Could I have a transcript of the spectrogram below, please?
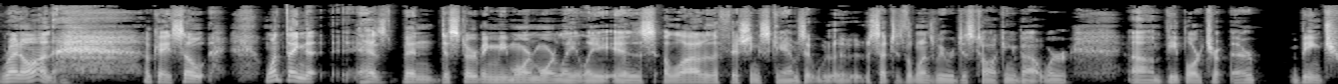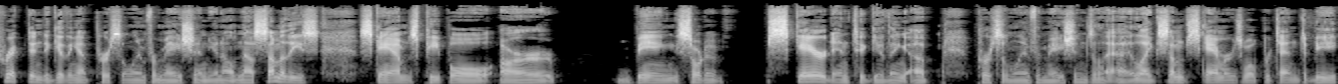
Right on. Okay, so one thing that has been disturbing me more and more lately is a lot of the phishing scams that, such as the ones we were just talking about, where um, people are tr- are being tricked into giving up personal information. You know, now some of these scams, people are being sort of scared into giving up personal information. Like some scammers will pretend to be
